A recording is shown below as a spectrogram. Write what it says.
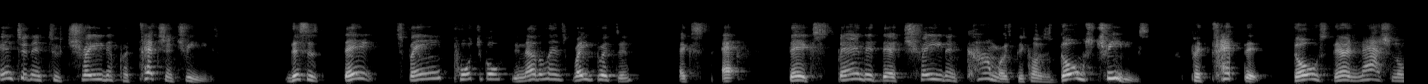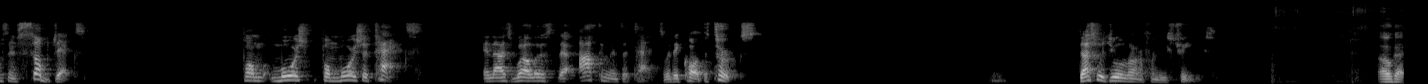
entered into trade and protection treaties. This is they Spain, Portugal, the Netherlands, Great Britain, ex, they expanded their trade and commerce because those treaties protected those their nationals and subjects from Moorish from Moorish attacks, and as well as the Ottoman attacks, what they called the Turks. That's what you'll learn from these treaties. Okay.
